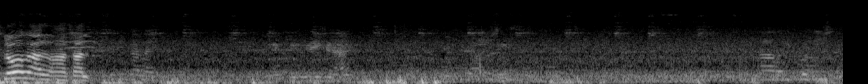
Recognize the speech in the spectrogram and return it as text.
స్లో కాదు ఆ, చాలు కెమెరా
